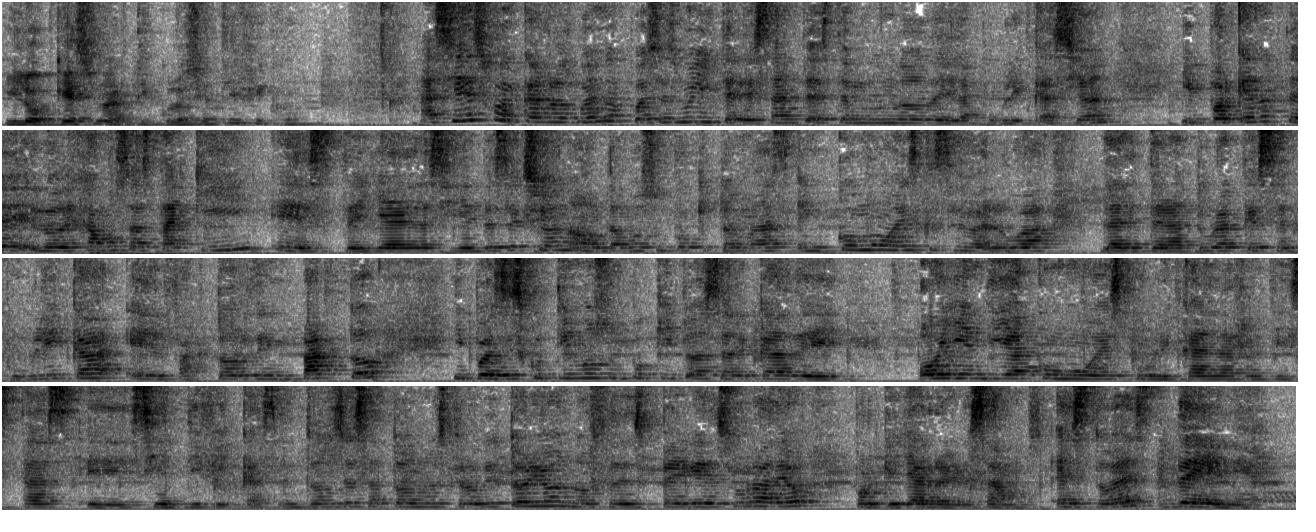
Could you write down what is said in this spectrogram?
y lo que es un artículo científico. Así es, Juan Carlos. Bueno, pues es muy interesante este mundo de la publicación. ¿Y por qué no te lo dejamos hasta aquí? Este, ya en la siguiente sección ahondamos un poquito más en cómo es que se evalúa la literatura que se publica, el factor de impacto y pues discutimos un poquito acerca de hoy en día cómo es publicar en las revistas eh, científicas. Entonces a todo nuestro auditorio no se despegue de su radio porque ya regresamos. Esto es DNA.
